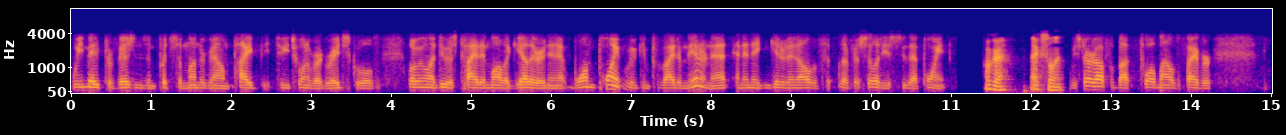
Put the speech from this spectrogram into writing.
we made provisions and put some underground pipe to each one of our grade schools. What we want to do is tie them all together, and then at one point we can provide them the internet, and then they can get it in all the, their facilities through that point. Okay, excellent. We started off about 12 miles of fiber.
